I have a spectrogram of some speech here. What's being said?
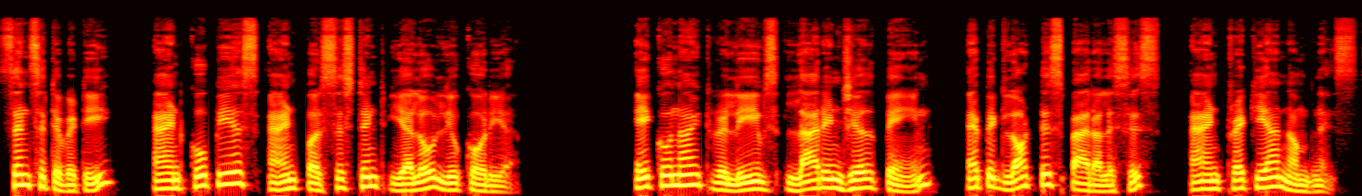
sensitivity, and copious and persistent yellow leukorrhea. Aconite relieves laryngeal pain, epiglottis paralysis, and trachea numbness.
